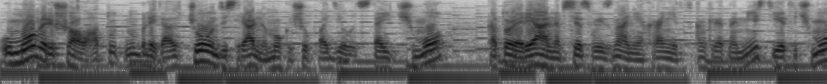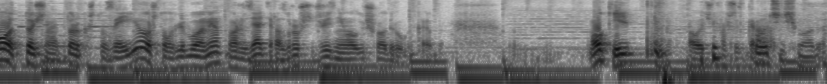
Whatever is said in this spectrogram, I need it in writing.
умом решал, а тут, ну, блядь, а что он здесь реально мог еще поделать? Стоит чмо, которое реально все свои знания хранит в конкретном месте, и это чмо точно только что заявило, что в любой момент может взять и разрушить жизнь его лучшего друга, как бы. Окей, получу фашист гранату. очень чмо, да.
